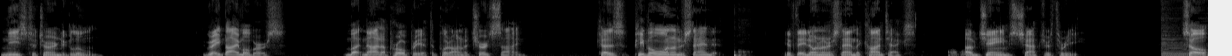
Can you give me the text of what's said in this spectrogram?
needs to turn to gloom. Great Bible verse, but not appropriate to put on a church sign because people won't understand it if they don't understand the context of James chapter 3. So,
